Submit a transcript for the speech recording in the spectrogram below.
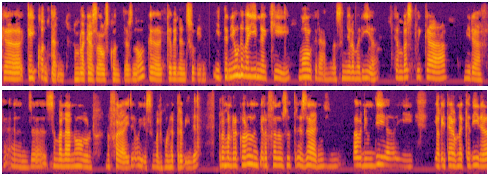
que, que hi compten amb la Casa dels Contes, no? que, que venen sovint. I tenia una veïna aquí, molt gran, la senyora Maria, que em va explicar Mira, ens, eh, se'n va anar no, no fa gaire, perquè anar una altra vida, però me'n recordo que encara fa dos o tres anys va venir un dia i jo li treu una cadira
